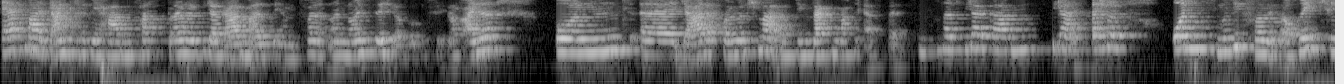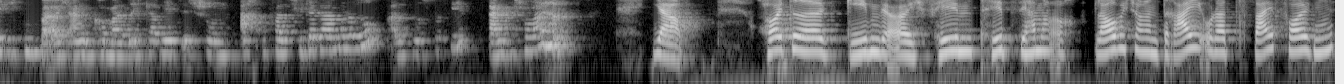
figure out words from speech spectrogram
Erstmal danke, wir haben fast 300 Wiedergaben, also wir haben 299, also uns fehlt noch eine. Und äh, ja, da freuen wir uns schon mal. Aber wie gesagt, wir machen erst bei 500 Wiedergaben wieder ein Special. Und die Musikfolge ist auch richtig, richtig gut bei euch angekommen. Also ich glaube, ihr habt jetzt schon 28 Wiedergaben oder so. Also ist das viel. Danke schon mal. Ja, heute geben wir euch Filmtipps. Wir haben auch, glaube ich, schon in drei oder zwei Folgen,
